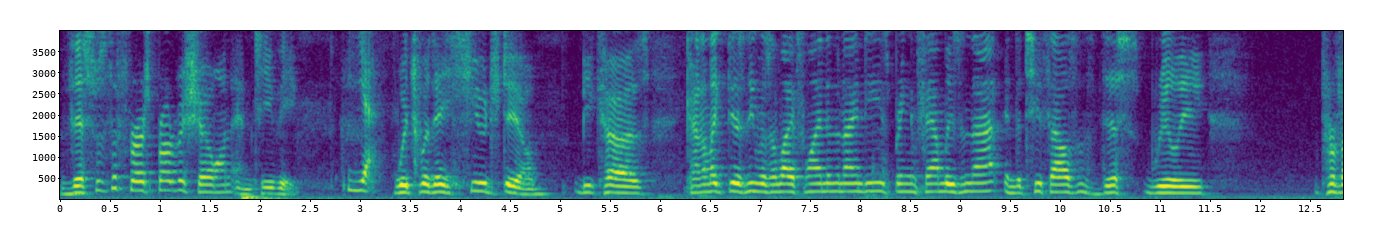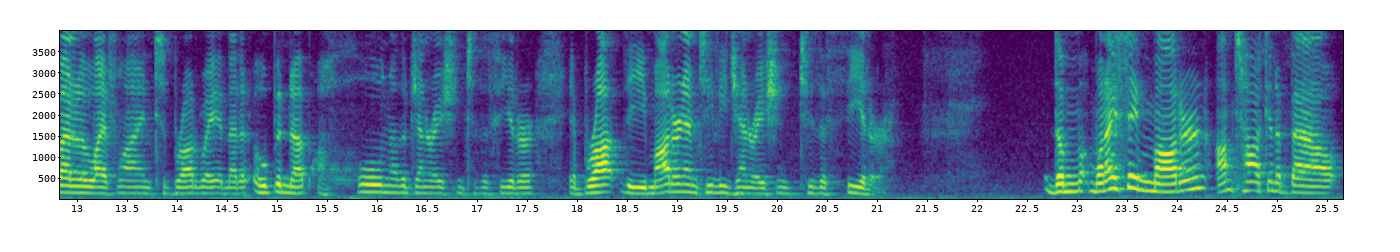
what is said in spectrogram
This was the first Broadway show on MTV, Yes. which was a huge deal because kind of like Disney was a lifeline in the 90s, bringing families in that, in the 2000s, this really provided a lifeline to Broadway and that it opened up a whole another generation to the theater. It brought the modern MTV generation to the theater. The when I say modern, I'm talking about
